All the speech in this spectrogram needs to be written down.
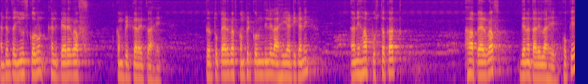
आणि त्यांचा यूज करून खाली पॅराग्राफ कंप्लीट करायचा आहे. तर तो पॅराग्राफ कंप्लीट करून दिलेला आहे या ठिकाणी. आणि हा पुस्तकात हा पॅरेग्राफ देण्यात आलेला आहे okay?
